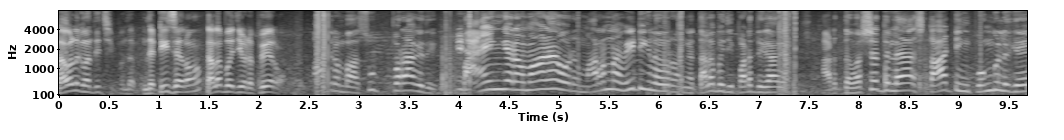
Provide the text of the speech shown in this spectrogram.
லெவலுக்கு வந்துச்சு. இந்த இந்த தளபதியோட பேரும். பாத்திரம்பா சூப்பராக இருக்குது. பயங்கரமான ஒரு மரண வெயிட்டிங்கில் வருவாங்க தளபதி படத்துக்காக. அடுத்த வருஷத்தில் ஸ்டார்டிங் பொங்கலுக்கு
